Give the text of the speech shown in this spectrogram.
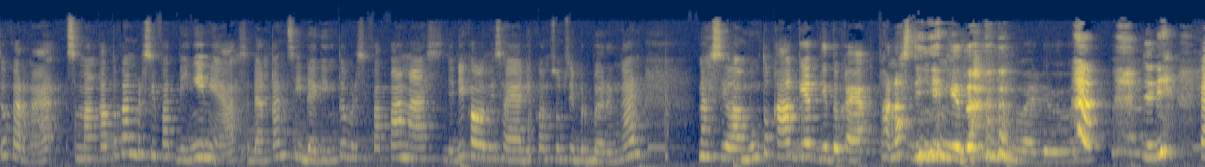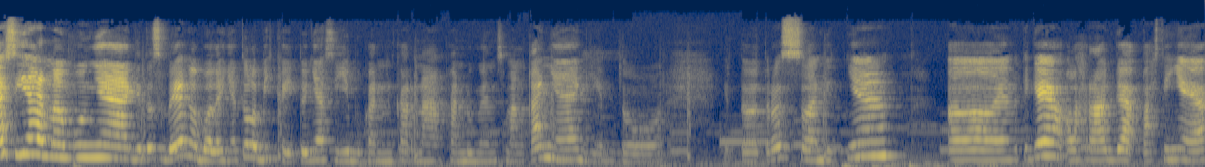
itu karena semangka tuh kan bersifat dingin ya, sedangkan si daging tuh bersifat panas. Jadi kalau misalnya dikonsumsi berbarengan, nah si lambung tuh kaget gitu kayak panas dingin gitu. Waduh. Jadi kasihan lambungnya gitu. Sebenarnya nggak bolehnya tuh lebih ke itunya sih, bukan karena kandungan semangkanya gitu. Gitu. Terus selanjutnya eh, yang ketiga ya olahraga pastinya ya.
